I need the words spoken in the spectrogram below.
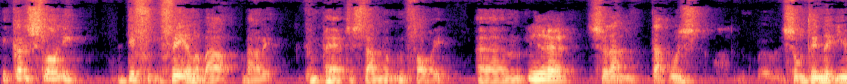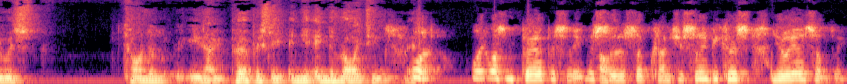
It got a slightly different feel about about it compared to Stand Up and Fight. Um, Yeah, so that that was something that you was kind of you know purposely in your in the writing. Well, well, it wasn't purposely. It was Oh. sort of subconsciously because you hear something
